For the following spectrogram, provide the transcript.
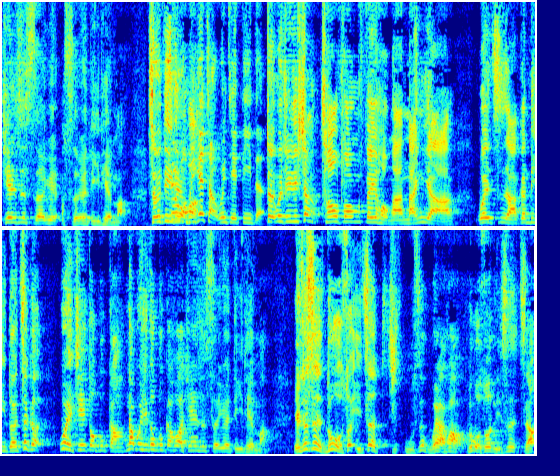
今天是十二月，十二月第一天嘛。十二月第一天的话，我们应该找位阶低的。对，位阶低，像超丰、飞鸿啊、南亚、威智啊跟立敦，这个位阶都不高。那位阶都不高的话，今天是十二月第一天嘛。也就是，如果说以这几五只股票的话，如果说你是只要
